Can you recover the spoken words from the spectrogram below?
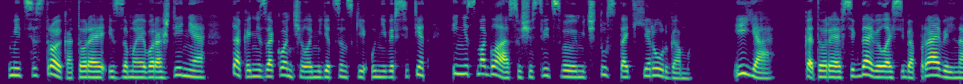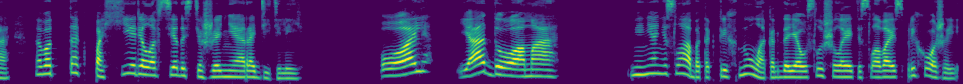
— медсестрой, которая из-за моего рождения так и не закончила медицинский университет и не смогла осуществить свою мечту стать хирургом. И я, которая всегда вела себя правильно, вот так похерила все достижения родителей. «Поль, я дома!» Меня не слабо так тряхнуло, когда я услышала эти слова из прихожей.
